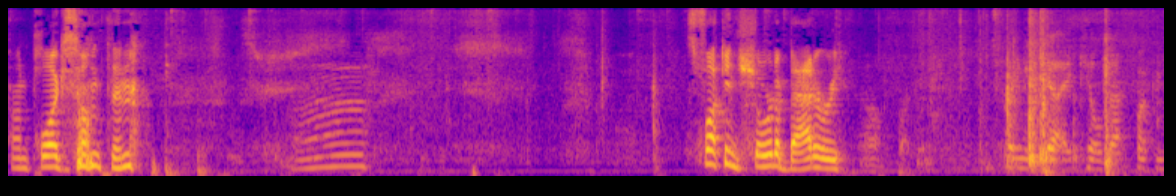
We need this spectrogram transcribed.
Unplug something. Uh, It's fucking short of battery. oh, fucking. It's trying to yeah, I killed that fucking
